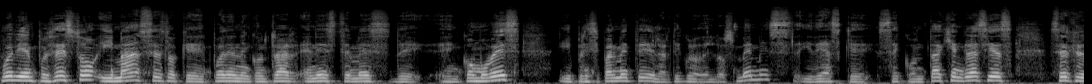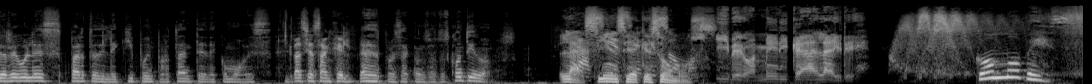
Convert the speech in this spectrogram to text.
Muy bien, pues esto y más es lo que pueden encontrar en este mes de en Cómo ves y principalmente el artículo de los memes, ideas que se contagian. Gracias, Sergio de Regules, parte del equipo importante de Cómo ves. Gracias, Ángel. Gracias por estar con nosotros. Continuamos. La, La ciencia, ciencia, que, que somos. somos. Iberoamérica al aire. ¿Cómo ves?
